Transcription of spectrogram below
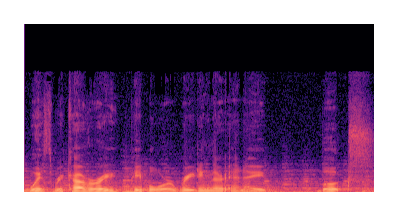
with recovery. People were reading their NA books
